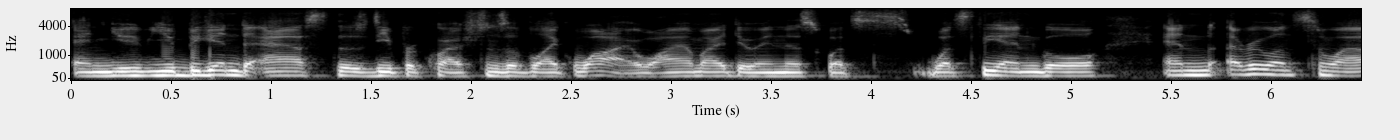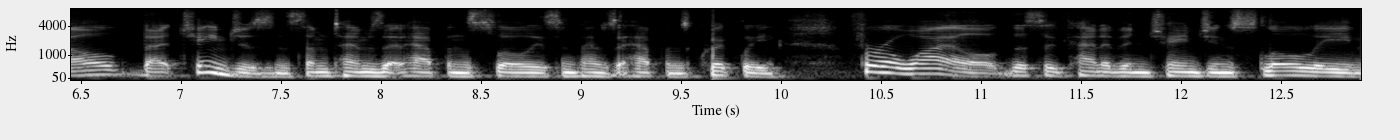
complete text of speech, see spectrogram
and you you begin to ask those deeper questions of like, why? Why am I doing this? What's what's the end goal? And every once in a while, that changes, and sometimes that happens slowly. Sometimes it happens quickly. For a while, this had kind of been changing slowly,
